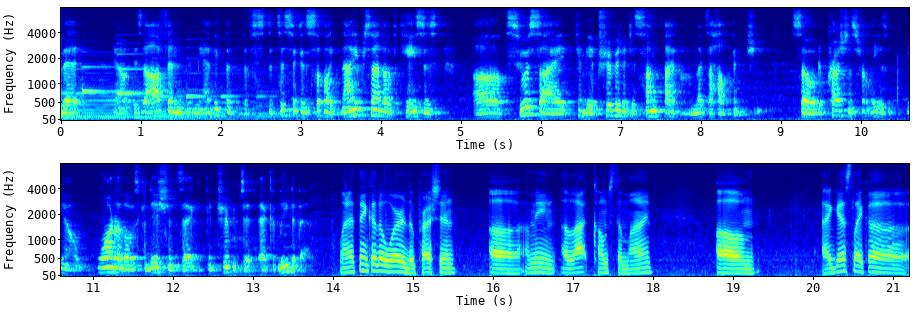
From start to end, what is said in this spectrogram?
Something that you know is often. I mean, I think that the statistic is something like 90% of cases of suicide can be attributed to some type of a mental health condition. So depression certainly is, you know, one of those conditions that contribute to that could lead to that. When I think of the word depression, uh, I mean, a lot comes to mind. Um, I guess like uh,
